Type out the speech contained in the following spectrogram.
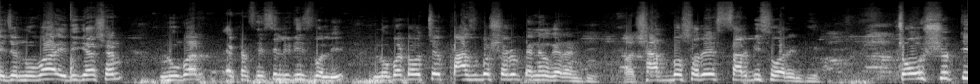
এই যে নোভা এদিকে আসেন। নোভার একটা ফেসিলিটিস বলি। নোভাটা হচ্ছে পাঁচ বছরের প্যানেল গ্যারান্টি আচ্ছা। সাত বছরের সার্ভিস ওয়ারেন্টি চৌষট্টি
